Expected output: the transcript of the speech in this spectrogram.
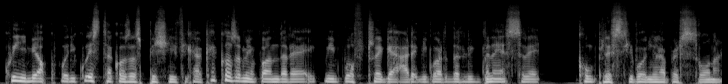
Quindi mi occupo di questa cosa specifica. Che cosa mi può andare, mi può fregare di guardare il benessere complessivo di una persona?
